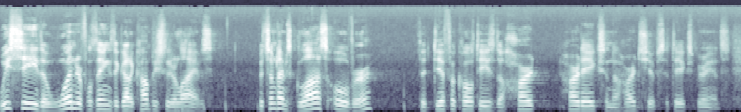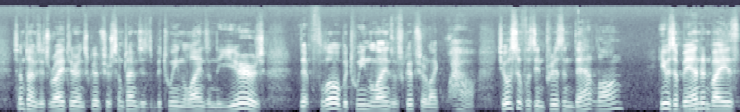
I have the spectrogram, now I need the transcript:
we see the wonderful things that God accomplished through their lives, but sometimes gloss over the difficulties, the heart, heartaches, and the hardships that they experience. Sometimes it's right there in Scripture. Sometimes it's between the lines, and the years that flow between the lines of Scripture, like, wow, Joseph was in prison that long? He was abandoned by his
